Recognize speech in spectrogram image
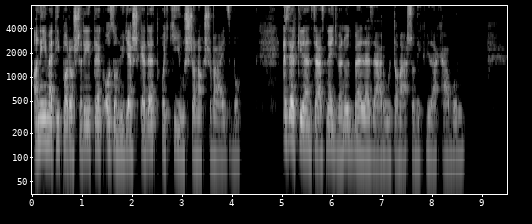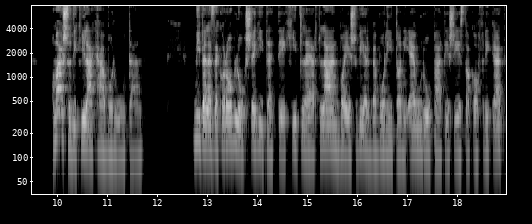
A német iparos réteg azon ügyeskedett, hogy kijussanak Svájcba. 1945-ben lezárult a második világháború. A második világháború után mivel ezek a rablók segítették Hitlert lángba és vérbe borítani Európát és Észak-Afrikát,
